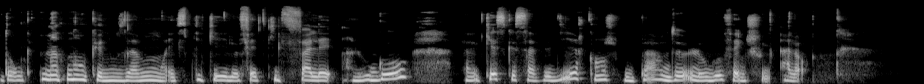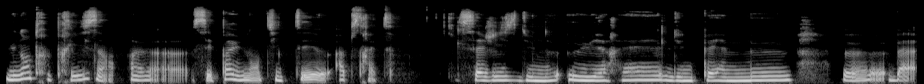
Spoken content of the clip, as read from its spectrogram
donc maintenant que nous avons expliqué le fait qu'il fallait un logo, qu'est-ce que ça veut dire quand je vous parle de logo feng shui? Alors, une entreprise, c'est pas une entité abstraite. Qu'il s'agisse d'une EURL, d'une PME, euh, bah,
